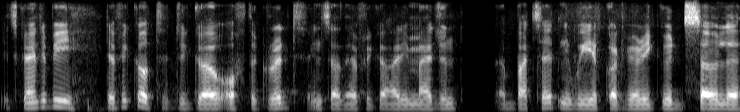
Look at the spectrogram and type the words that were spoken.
It's going to be difficult to go off the grid in South Africa, I'd imagine. But certainly, we have got very good solar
